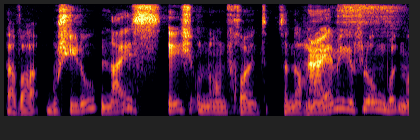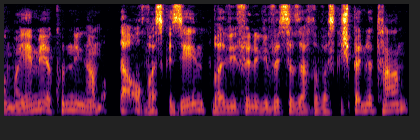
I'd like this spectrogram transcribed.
da war Bushido, Nice, ich und noch ein Freund sind nach Nice. Miami geflogen, wollten mal Miami erkundigen, haben da auch was gesehen, weil wir für eine gewisse Sache was gespendet haben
